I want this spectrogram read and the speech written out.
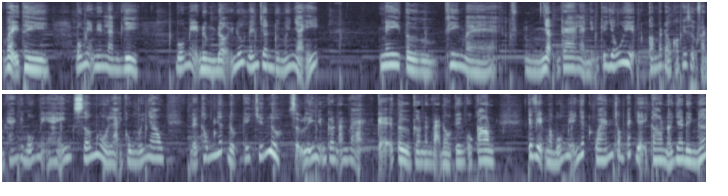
Vậy thì bố mẹ nên làm gì? Bố mẹ đừng đợi nước đến chân rồi mới nhảy. Ngay từ khi mà nhận ra là những cái dấu hiệu, con bắt đầu có cái sự phản kháng thì bố mẹ hãy sớm ngồi lại cùng với nhau để thống nhất được cái chiến lược xử lý những cơn ăn vạ, kể từ cơn ăn vạ đầu tiên của con. Cái việc mà bố mẹ nhất quán trong cách dạy con ở gia đình á,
